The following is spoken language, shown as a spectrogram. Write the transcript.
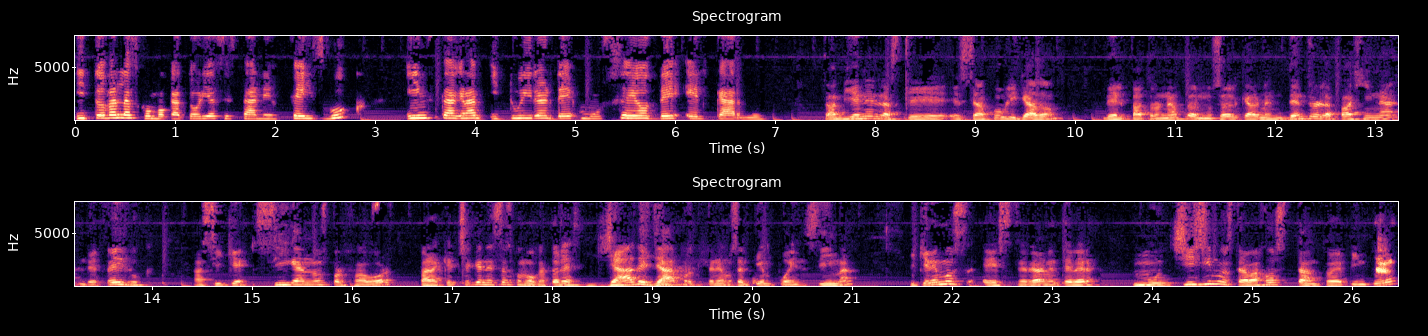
y todas las convocatorias están en Facebook, Instagram y Twitter de Museo de El Carmen. También en las que eh, se ha publicado del patronato del Museo del Carmen dentro de la página de Facebook. Así que síganos, por favor, para que chequen estas convocatorias ya de ya, porque tenemos el tiempo encima. Y queremos este, realmente ver muchísimos trabajos, tanto de pintura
